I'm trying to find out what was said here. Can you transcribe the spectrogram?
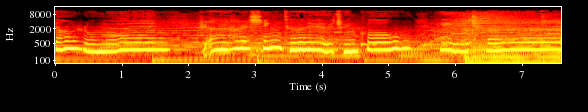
要入梦。然而心得与君共一程。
